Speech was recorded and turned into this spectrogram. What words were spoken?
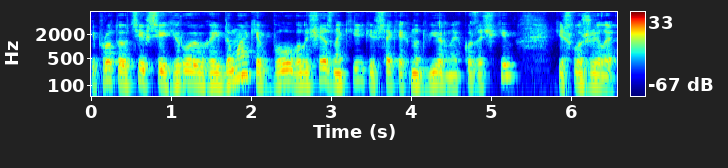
І проти оцих всіх героїв гайдамаків було величезна кількість всяких надвірних козачків які служили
